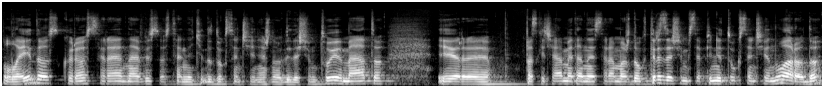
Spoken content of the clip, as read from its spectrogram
laidos, kurios yra, na, visos ten iki 2020 metų. Ir paskaičiavome, tenais yra maždaug 37 tūkstančiai nuorodų.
